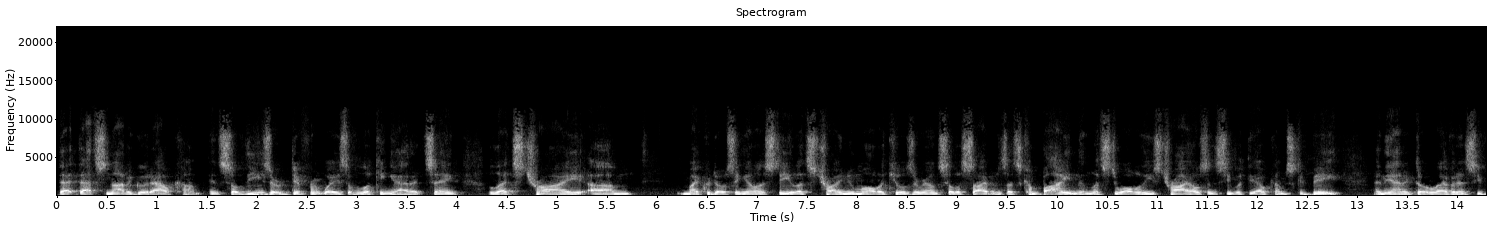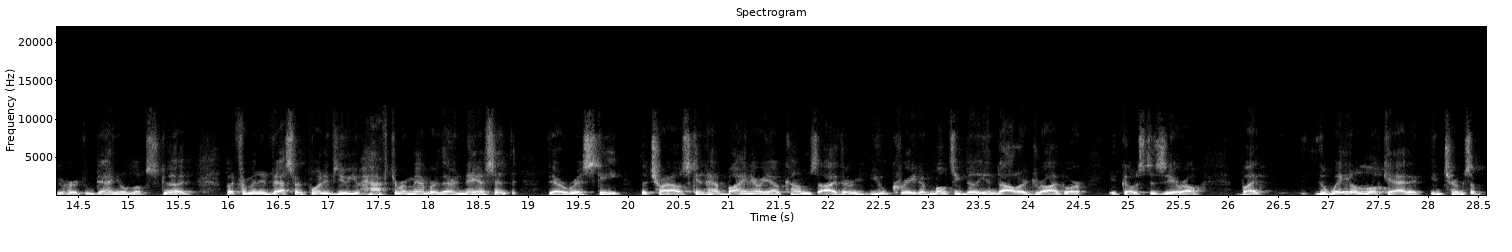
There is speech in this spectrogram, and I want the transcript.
that, that's not a good outcome. And so these are different ways of looking at it, saying, let's try um, microdosing LSD, let's try new molecules around psilocybins, let's combine them, let's do all of these trials and see what the outcomes could be. And the anecdotal evidence, if you heard from Daniel, looks good. But from an investment point of view, you have to remember they're nascent, they're risky. The trials can have binary outcomes. Either you create a multi billion dollar drug or it goes to zero. But the way to look at it in terms of,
